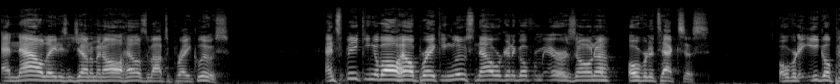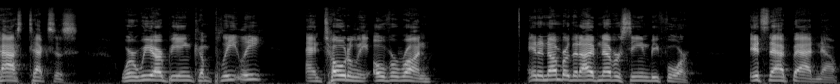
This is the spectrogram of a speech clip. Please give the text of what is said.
And now, ladies and gentlemen, all hell's about to break loose. And speaking of all hell breaking loose, now we're going to go from Arizona over to Texas, over to Eagle Pass, Texas, where we are being completely and totally overrun in a number that I've never seen before. It's that bad now.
